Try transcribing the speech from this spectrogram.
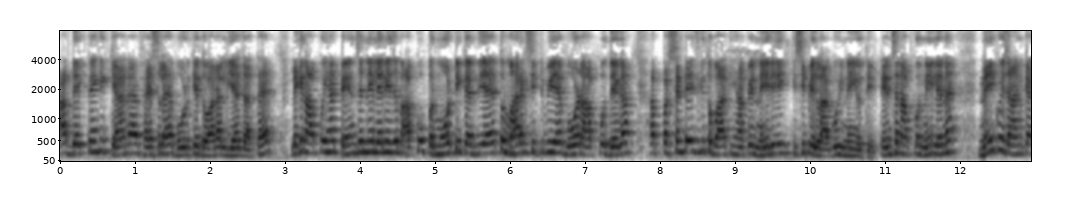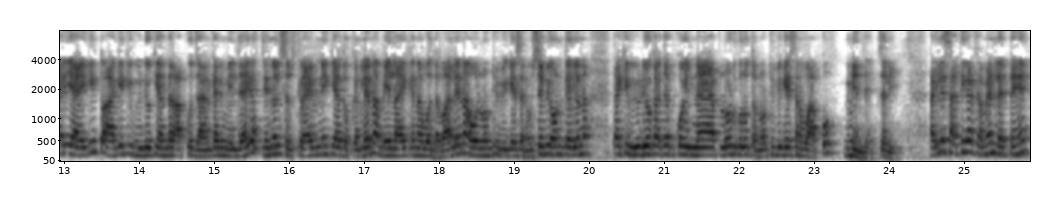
अब देखते हैं कि क्या नया फैसला है बोर्ड के द्वारा लिया जाता है। लेकिन आपको यहाँ टेंशन नहीं लेनी जब आपको प्रमोट ही कर दिया है तो मार्कशीट भी है, बोर्ड आपको देगा। अब परसेंटेज की तो बात यहाँ पे नहीं रही किसी पे लागू ही नहीं होती। टेंशन आपको नहीं लेना है नई कोई जानकारी आएगी तो आगे की वीडियो के अंदर आपको जानकारी मिल जाएगा। चैनल सब्सक्राइब नहीं किया तो कर लेना बेल आइकन है वो दबा लेना और नोटिफिकेशन उसे भी ऑन कर लेना, ताकि वीडियो का जब कोई नया अपलोड करो तो नोटिफिकेशन वो आपको मिल जाए। चलिए, अगले साथी का कमेंट लेते हैं,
